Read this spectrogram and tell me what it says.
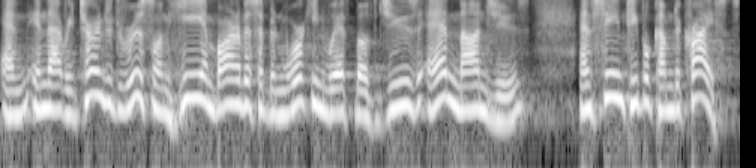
And in that return to Jerusalem, he and Barnabas had been working with both Jews and non Jews and seeing people come to Christ.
